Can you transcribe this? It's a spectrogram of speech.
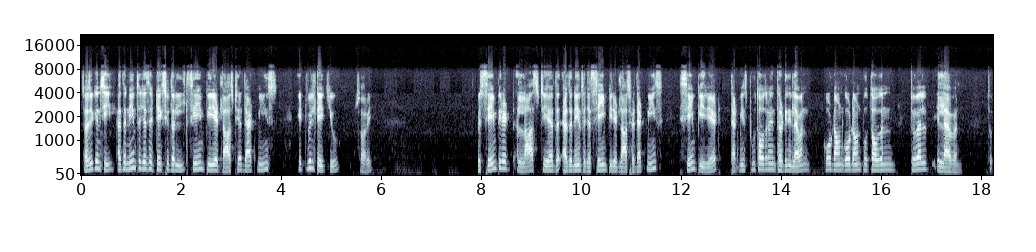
So as you can see, as the name suggests, it takes you the same period last year. That means it will take you, sorry, the same period last year, as the name suggests, same period last year. That means same period. That means 2013-11, go down, go down 2012-11. So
